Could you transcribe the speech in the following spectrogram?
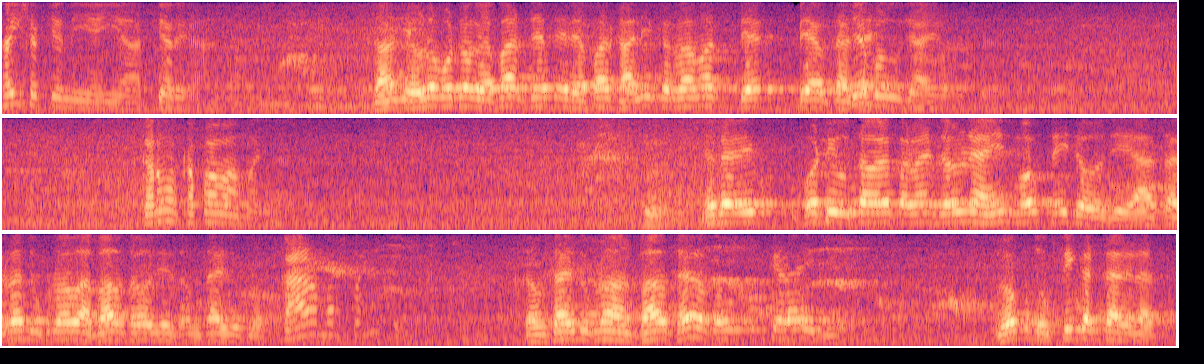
થઈ શકે નહીં અહીંયા અત્યારે કારણ કે એવડો મોટો વેપાર છે તે વેપાર ખાલી કરવામાં જ બે અવતાર જાય. કર્મ કપાવવામાં એટલે ખોટી ઉતાવળ કરવાની જરૂર નહીં અહીં જ મોક્ષ થઈ જવો જોઈએ. આ સર્વ દુઃખનો અભાવ થવો જોઈએ સંસારી દુઃખનો. સંસારી દુઃખનો અભાવ થયો તો ઉકેલાઈ ગયો. લોકો દુઃખથી કંટાળેલા છે.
